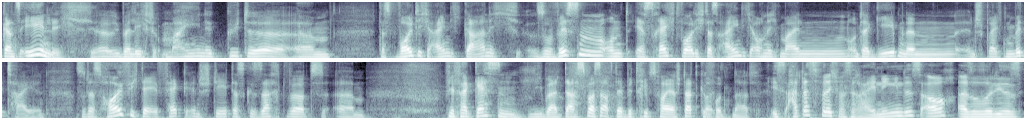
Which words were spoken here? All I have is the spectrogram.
ganz ähnlich äh, überlegt, meine Güte, ähm, das wollte ich eigentlich gar nicht so wissen und erst recht wollte ich das eigentlich auch nicht meinen Untergebenen entsprechend mitteilen. Sodass häufig der Effekt entsteht, dass gesagt wird, ähm, wir vergessen lieber das, was auf der Betriebsfeier stattgefunden hat. Ist, hat das vielleicht was Reinigendes auch? Also so dieses,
